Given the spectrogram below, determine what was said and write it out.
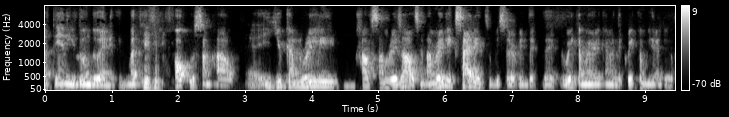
at the end you don't do anything. But if you focus somehow, uh, you can really have some results. And I'm really excited to be serving the, the, Greek American and the Greek community of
